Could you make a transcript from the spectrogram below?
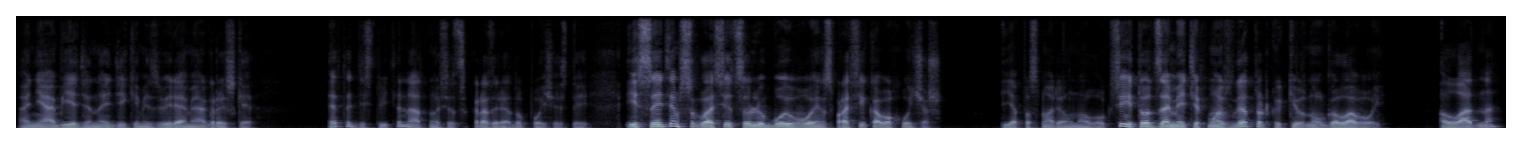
а не объеденные дикими зверями огрызки, это действительно относится к разряду почестей. И с этим согласится любой воин, спроси, кого хочешь. Я посмотрел на Лукси, и тот, заметив мой взгляд, только кивнул головой. «Ладно».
